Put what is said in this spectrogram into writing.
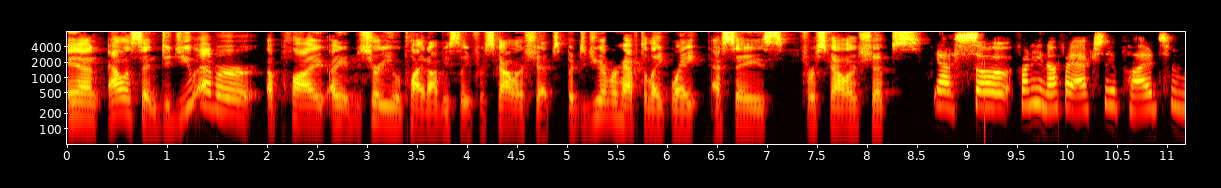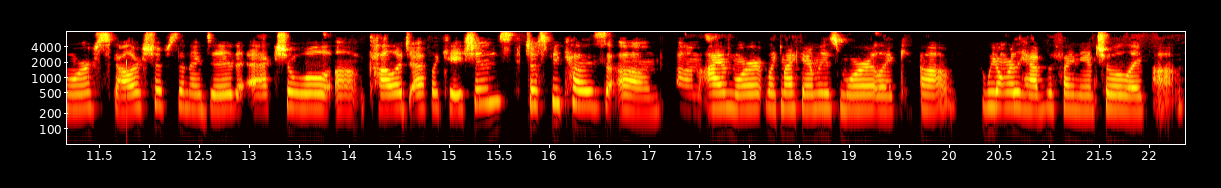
And Allison, did you ever apply? I'm sure you applied obviously for scholarships, but did you ever have to like write essays for scholarships? Yeah, so funny enough, I actually applied to more scholarships than I did actual um, college applications just because um, um, I'm more like my family is more like um, we don't really have the financial like um,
